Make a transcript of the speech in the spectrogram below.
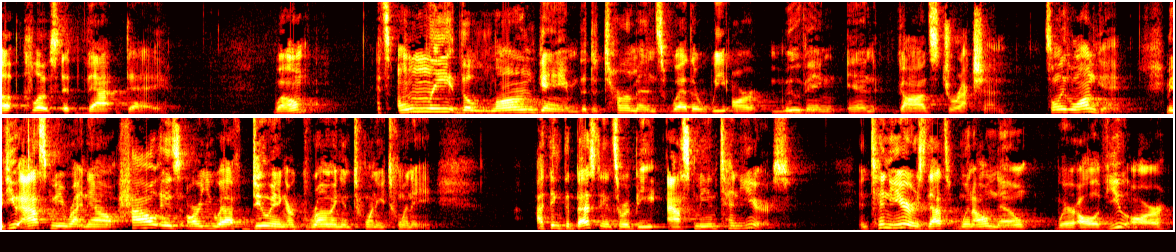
up close at that day. Well, it's only the long game that determines whether we are moving in God's direction. It's only the long game. I mean, if you ask me right now, how is RUF doing or growing in 2020? I think the best answer would be ask me in 10 years. In 10 years, that's when I'll know where all of you are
